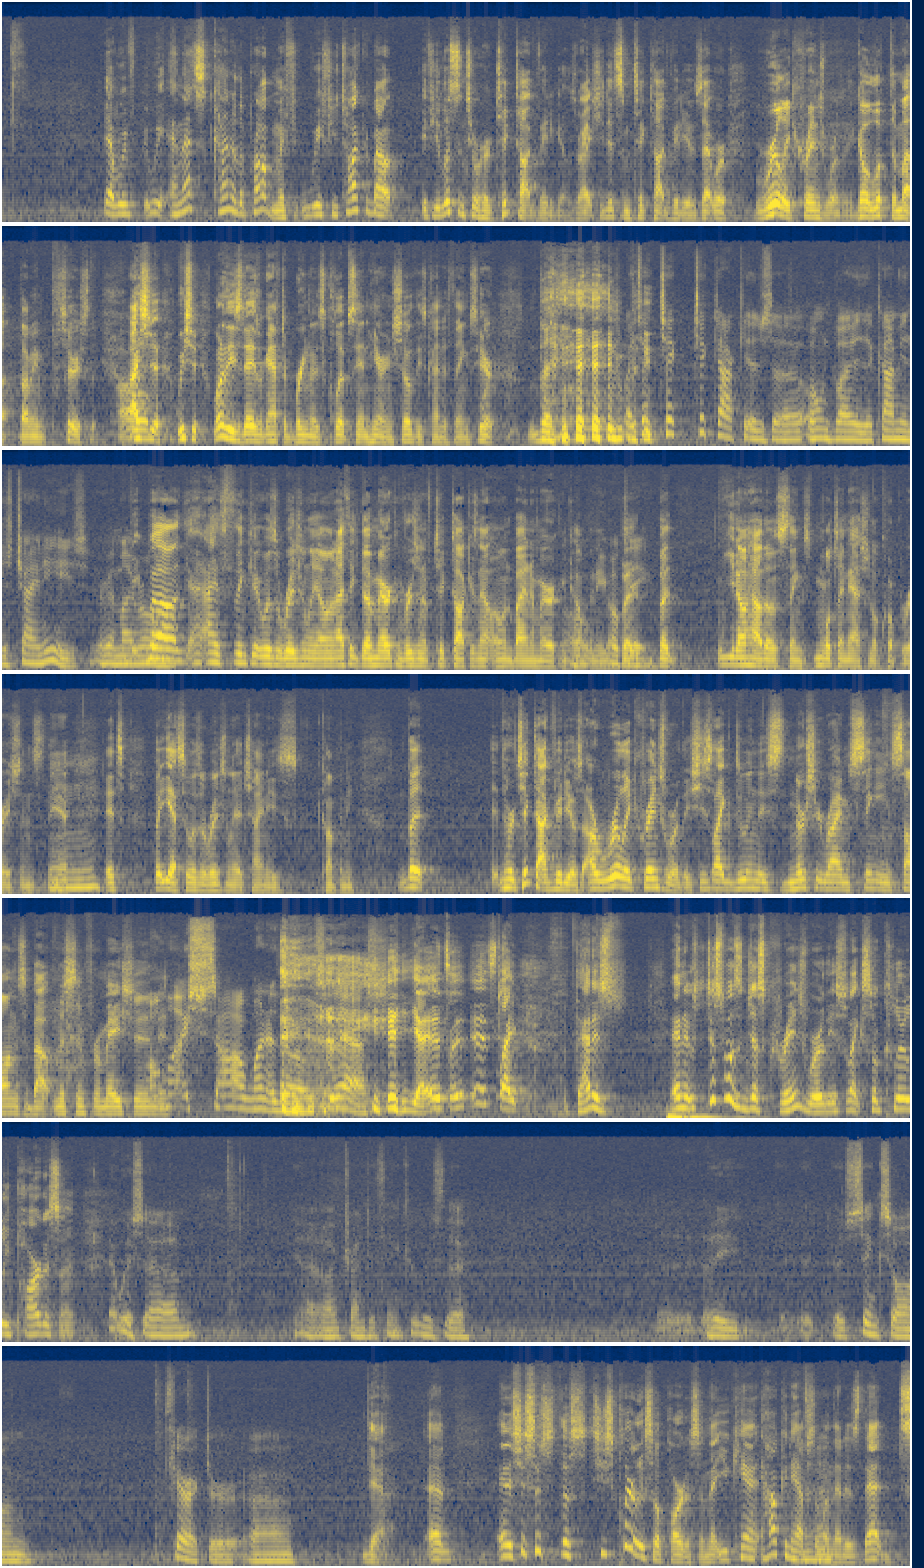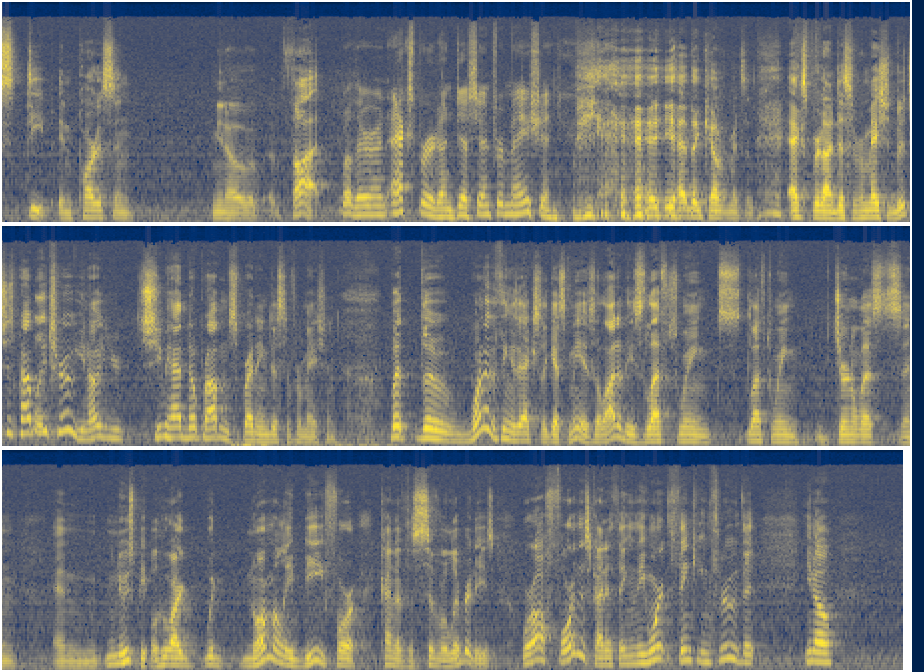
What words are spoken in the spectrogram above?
Yeah, we've, we, and that's kind of the problem. If, if you talk about if you listen to her TikTok videos, right? She did some TikTok videos that were really cringeworthy. Go look them up. I mean, seriously. Oh. I should. We should. One of these days, we're gonna have to bring those clips in here and show these kind of things here. But I think TikTok is uh, owned by the communist Chinese, or am I wrong? Well, I think it was originally owned. I think the American version of TikTok is now owned by an American oh, company. Okay. But but you know how those things, multinational corporations. Mm-hmm. Yeah, it's. But yes, it was originally a Chinese company. But her TikTok videos are really cringeworthy. She's like doing these nursery rhyme singing songs about misinformation. Oh, I saw one of those. yes. yeah, it's it's like that is, and it just wasn't just cringeworthy. It's like so clearly partisan. It was. Um, yeah, I'm trying to think who was the uh, a, a sing song character. Uh, yeah, and and it's just such this, she's clearly so partisan that you can't. How can you have uh-huh. someone that is that steep in partisan, you know, thought? Well, they're an expert on disinformation. yeah, yeah, the government's an expert on disinformation, which is probably true. You know, you, she had no problem spreading disinformation. But the one of the things that actually gets me is a lot of these left wing left wing journalists and and news people who are would normally be for kind of the civil liberties were all for this kind of thing. And they weren't thinking through that you know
